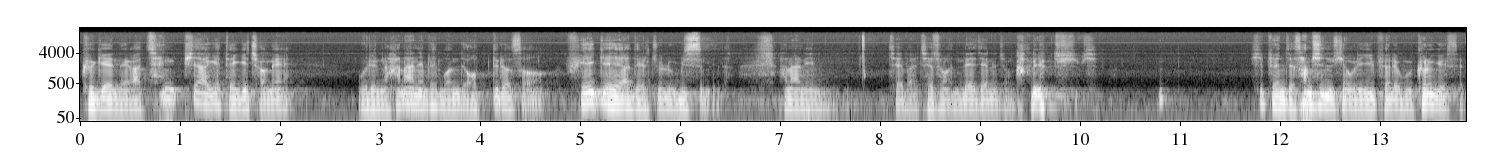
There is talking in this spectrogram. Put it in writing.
그게 내가 창피하게 되기 전에 우리는 하나님 앞에 먼저 엎드려서 회개해야 될 줄로 믿습니다. 하나님, 제발 죄송한 내 죄는 좀 가려 주십시오. 시편 이제 36편 우리 1편에 보면 그런 게 있어요.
